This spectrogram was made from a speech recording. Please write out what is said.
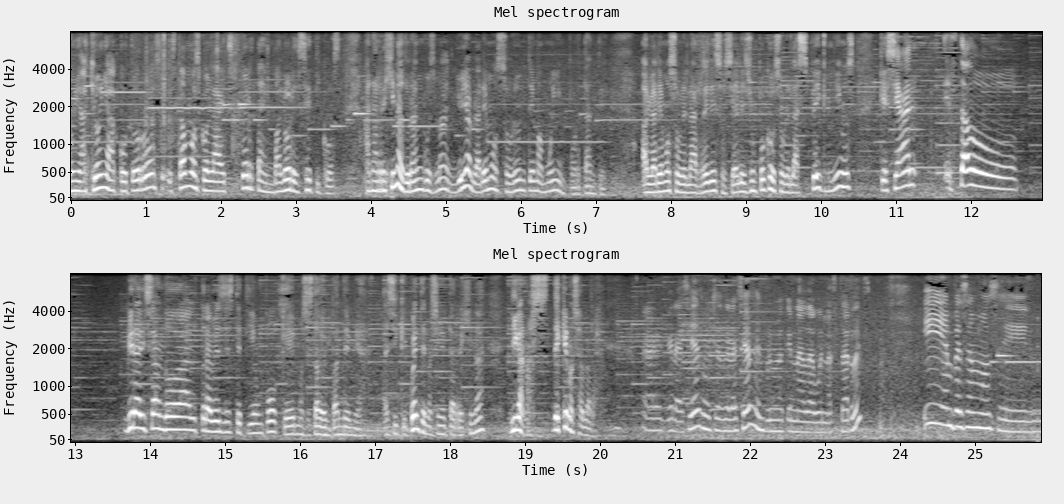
¿Qué oña, cotorros? Estamos con la experta en valores éticos, Ana Regina Durán Guzmán, y hoy hablaremos sobre un tema muy importante. Hablaremos sobre las redes sociales y un poco sobre las fake news que se han estado viralizando a través de este tiempo que hemos estado en pandemia. Así que cuéntenos, señorita Regina, díganos, ¿de qué nos hablará? Ah, gracias, muchas gracias. En primero que nada, buenas tardes. Y empecemos en,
